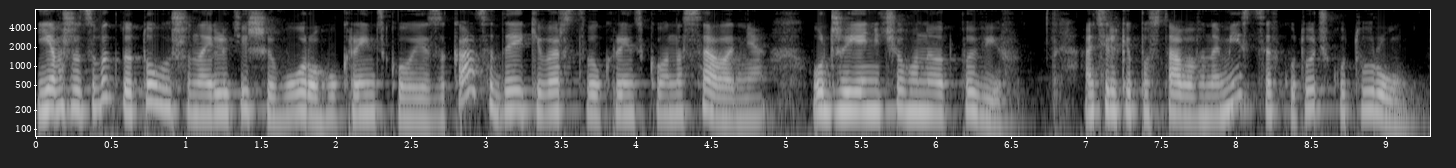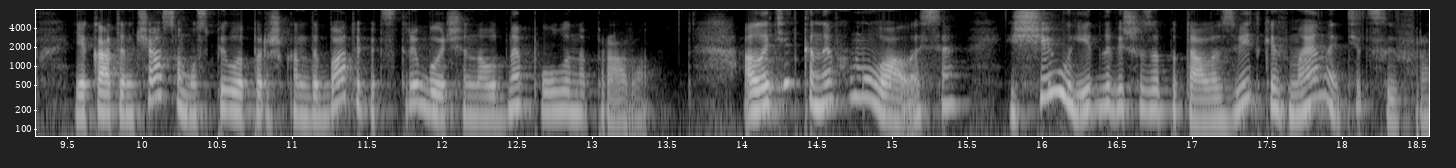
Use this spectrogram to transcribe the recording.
Я вже звик до того, що найлютіший ворог українського язика це деякі верстви українського населення. Отже, я нічого не відповів, а тільки поставив на місце в куточку туру, яка тим часом успіла перешкандибати, підстрибуючи на одне поле направо. Але тітка не вгамувалася і ще угідливіше запитала, звідки в мене ті цифри.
